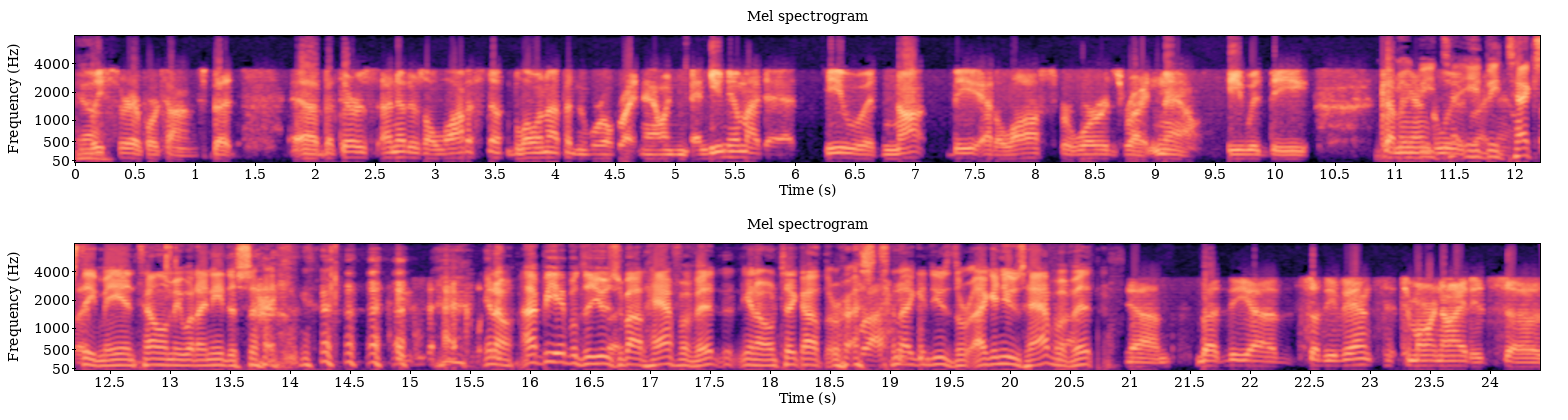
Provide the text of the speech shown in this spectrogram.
Yeah. At least three or four times. But uh, but there's I know there's a lot of stuff blowing up in the world right now, and and you knew my dad. He would not be at a loss for words right now. He would be coming he'd be, unglued. he'd right be now. texting me and telling me what I need to say. exactly. you know, I'd be able to use about half of it. You know, take out the rest, Right. and I could use the I can use half of it. Yeah, but the uh, so the event tomorrow night it's uh,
